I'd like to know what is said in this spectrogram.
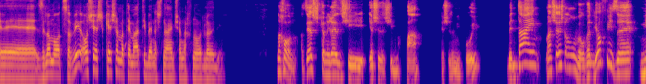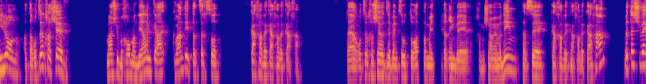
אה, זה לא מאוד סביר, או שיש קשר מתמטי בין השניים שאנחנו עוד לא יודעים. נכון, אז יש כנראה איזושהי, יש איזושהי מפה, יש איזה מיפוי. בינתיים, מה שיש לנו ועובד יופי זה מילון. אתה רוצה לחשב משהו בכרומודינמיקה קוונטית, אתה צריך לעשות ככה וככה וככה. אתה רוצה לחשב את זה באמצעות תורת המיתרים בחמישה ממדים, תעשה ככה וככה וככה, ותשווה.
